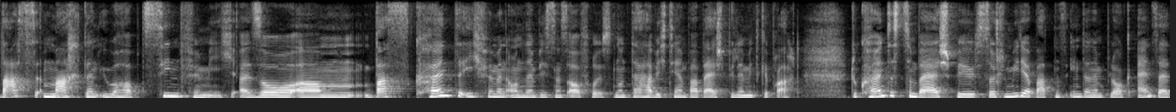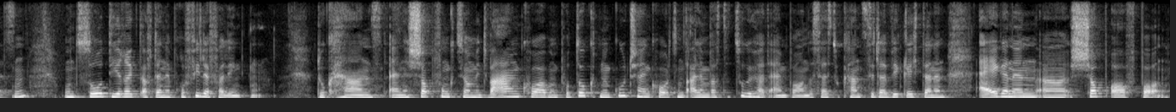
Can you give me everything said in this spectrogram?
was macht denn überhaupt Sinn für mich? Also ähm, was könnte ich für mein Online-Business aufrüsten? Und da habe ich dir ein paar Beispiele mitgebracht. Du könntest zum Beispiel Social-Media-Buttons in deinem Blog einsetzen und so direkt auf deine Profile verlinken. Du kannst eine Shop-Funktion mit Warenkorb und Produkten und Gutscheincodes und allem, was dazugehört, einbauen. Das heißt, du kannst dir da wirklich deinen eigenen äh, Shop aufbauen.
